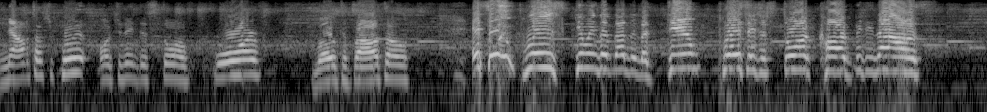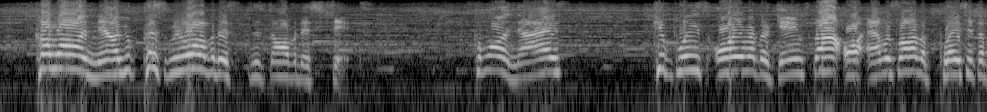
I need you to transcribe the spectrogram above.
Now touch the point, alternate the store fourth, Road to Boruto. It's only please give me the, the, the damn PlayStation Store card fifty dollars. Come on now, you pissed me off with this this of this shit. Come on, guys. Can please order at the GameStop or Amazon, the PlayStation,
